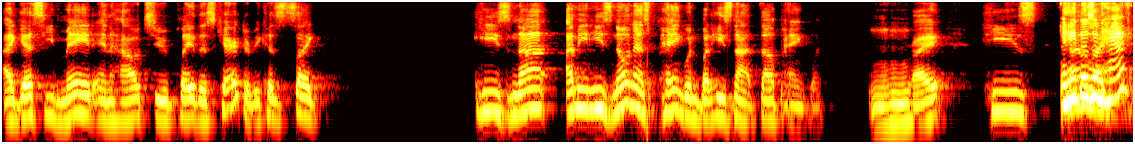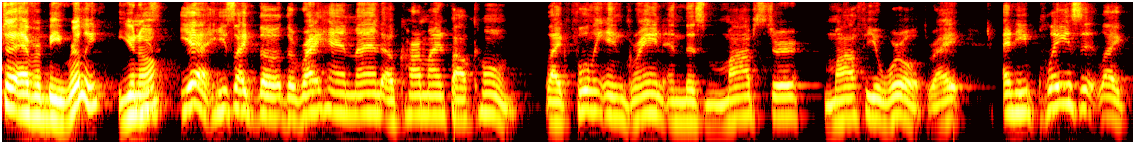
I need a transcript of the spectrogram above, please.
I guess he made in how to play this character because it's like he's not I mean he's known as Penguin but he's not the Penguin. Mm-hmm. Right? He's and he doesn't like, have to ever be really, you know. He's, yeah, he's like the the right hand man of Carmine Falcone, like fully ingrained in this mobster mafia world, right? And he plays it like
